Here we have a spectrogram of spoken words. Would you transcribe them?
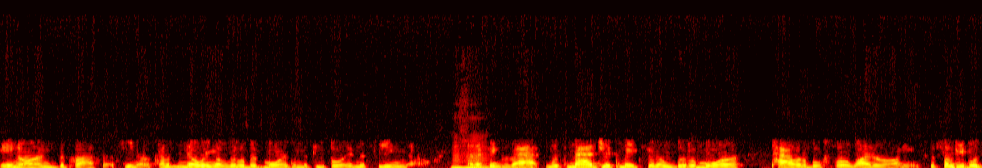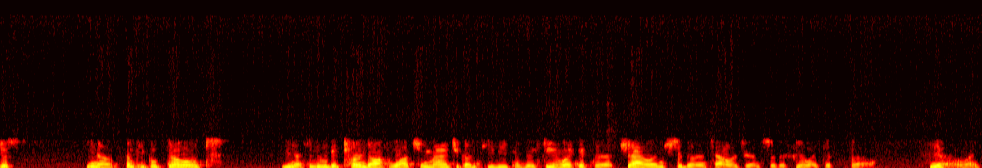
in on the process. You know, kind of knowing a little bit more than the people in the scene know. Mm-hmm. And I mm-hmm. think that with magic makes it a little more palatable for a wider audience. Because some people just you know, some people don't, you know, some people get turned off watching magic on TV because they feel like it's a challenge to their intelligence or they feel like it's, uh, you know, like,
